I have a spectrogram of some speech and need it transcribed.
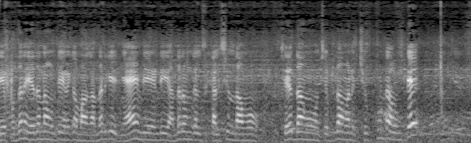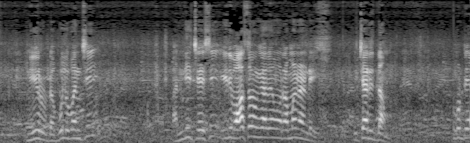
రేపు పొద్దున ఏదన్నా ఉంటే కనుక మాకు అందరికీ న్యాయం చేయండి అందరం కలిసి కలిసి ఉందాము చేద్దాము చెప్దామని చెప్పుకుంటా ఉంటే మీరు డబ్బులు పంచి అన్నీ చేసి ఇది వాస్తవం కాదేమో రమ్మనండి. విచారిద్దాం. అనుకుంటే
